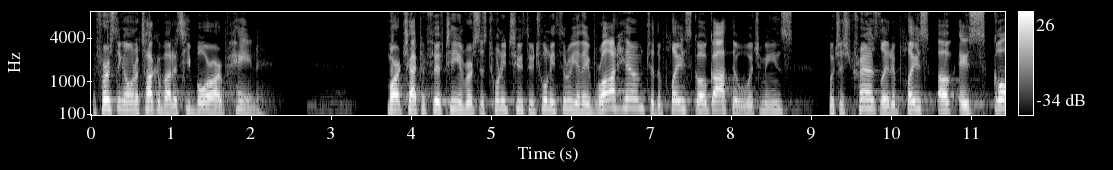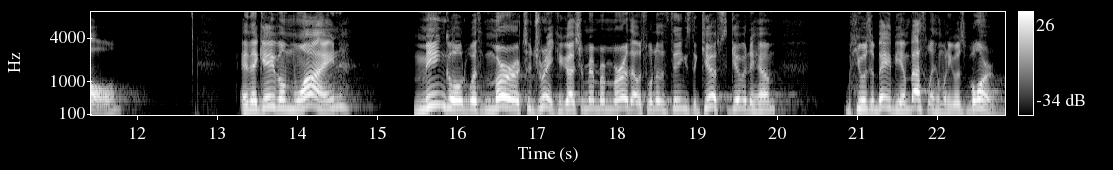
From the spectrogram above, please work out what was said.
The first thing I want to talk about is He bore our pain. Mark chapter 15, verses 22 through 23. And they brought him to the place Golgotha, which means, which is translated, place of a skull. And they gave him wine mingled with myrrh to drink. You guys remember myrrh? That was one of the things, the gifts given to him he was a baby in Bethlehem when he was born.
